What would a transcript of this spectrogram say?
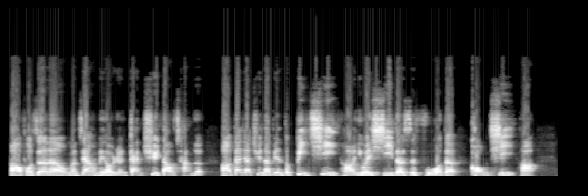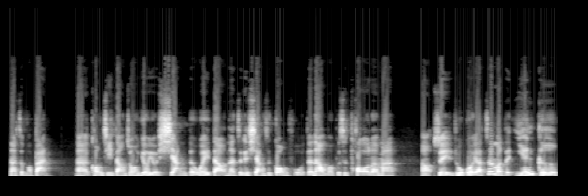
啊，否则呢，我们这样没有人敢去道场的啊，大家去那边都闭气哈，因为吸的是佛的空气哈，那怎么办？那空气当中又有香的味道，那这个香是供佛的，那我们不是偷了吗？啊，所以如果要这么的严格，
